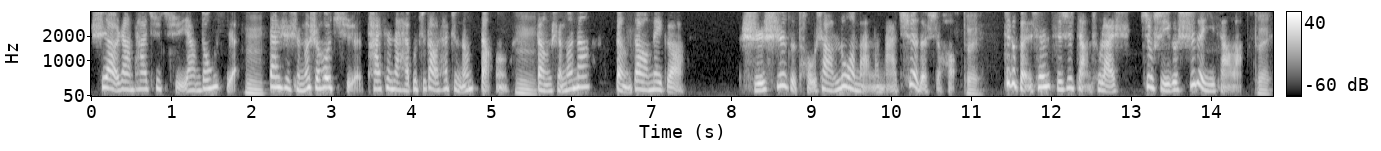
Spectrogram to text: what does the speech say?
是要让他去取一样东西，嗯，但是什么时候取，他现在还不知道，他只能等，嗯，等什么呢？等到那个石狮子头上落满了麻雀的时候，对，这个本身其实讲出来是就是一个诗的意象了，对，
